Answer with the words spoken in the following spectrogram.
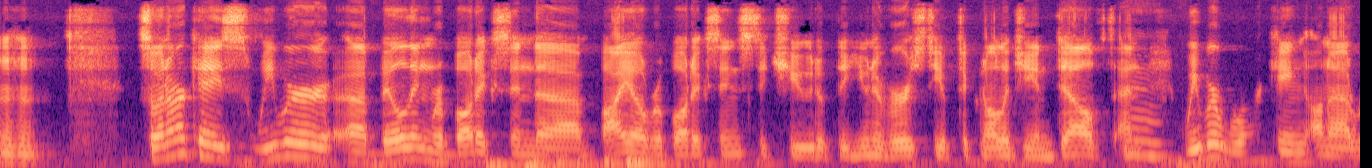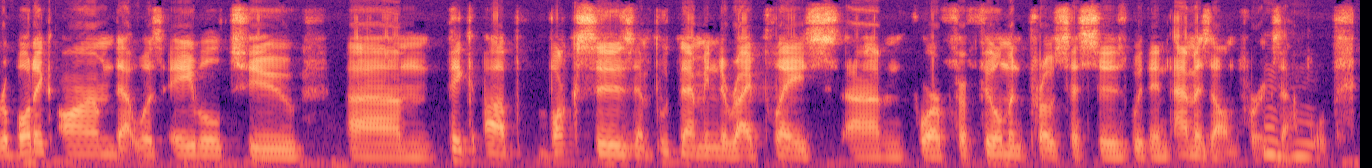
Mm-hmm. So in our case, we were uh, building robotics in the Biorobotics Institute of the University of Technology in Delft, and mm. we were working on a robotic arm that was able to um, pick up boxes and put them in the right place um, for fulfillment processes within Amazon, for mm-hmm. example, mm-hmm.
